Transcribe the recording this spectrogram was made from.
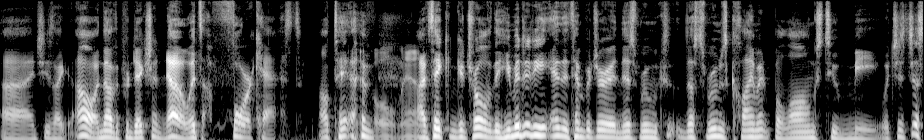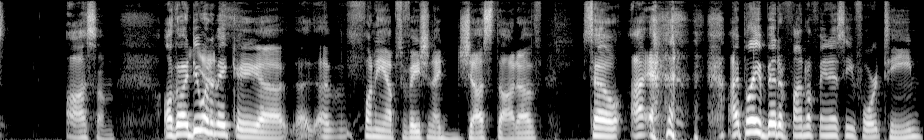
Uh, and she's like, oh, another prediction? No, it's a forecast. I'll take. Oh man! I've taken control of the humidity and the temperature in this room. This room's climate belongs to me, which is just awesome. Although I do yes. want to make a, uh, a, funny observation I just thought of. So I I play a bit of Final Fantasy 14.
